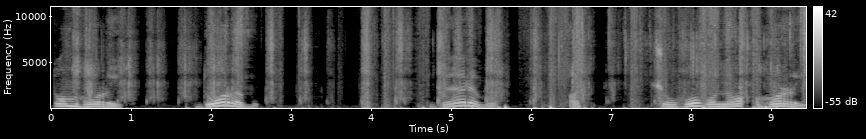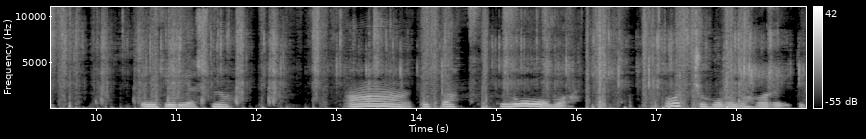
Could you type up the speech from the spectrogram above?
там горить? Дерево? Дерево? А чого воно горить? Інтересно. А, тут лова. От чого воно горить.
